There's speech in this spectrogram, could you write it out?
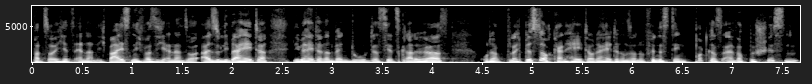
was soll ich jetzt ändern? Ich weiß nicht, was ich ändern soll. Also lieber Hater, liebe Haterin, wenn du das jetzt gerade hörst, oder vielleicht bist du auch kein Hater oder Haterin, sondern du findest den Podcast einfach beschissen,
